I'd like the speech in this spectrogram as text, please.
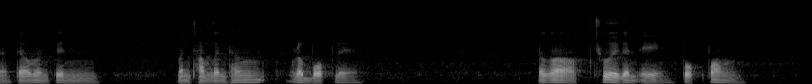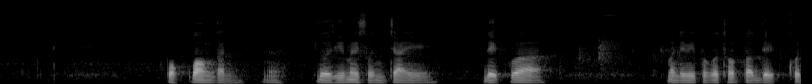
นะ แต่ว่ามันเป็นมันทำกันทั้งระบบเลย แล้วก็ช่วยกันเอง ปกป้อง ปกป้องกันนะโดยที่ไม่สนใจเด็กว่ามันจะมีผลกระทบต่อเด็กคน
